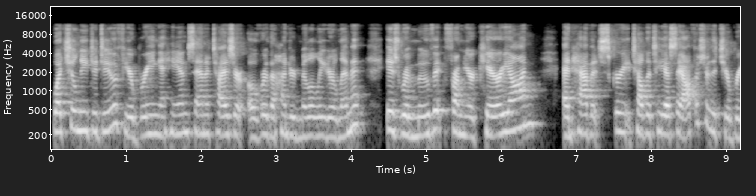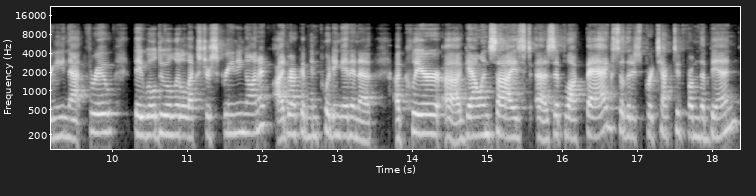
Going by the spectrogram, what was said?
What you'll need to do if you're bringing a hand sanitizer over the 100 milliliter limit is remove it from your carry-on and have it screen, tell the TSA officer that you're bringing that through. They will do a little extra screening on it. I'd recommend putting it in a, a clear uh, gallon sized uh, Ziploc bag so that it's protected from the bin,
